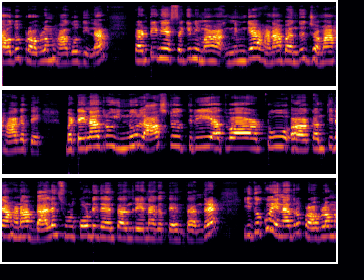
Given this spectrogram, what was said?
ಯಾವುದು ಪ್ರಾಬ್ಲಮ್ ಆಗೋದಿಲ್ಲ. ಕಂಟಿನ್ಯೂಸ್ ಆಗಿ ನಿಮ್ಮ, ನಿಮಗೆ ಹಣ ಬಂದು ಜಮಾ ಆಗುತ್ತೆ. ಬಟ್ ಏನಾದರೂ ಇನ್ನೂ ಲಾಸ್ಟ್ ತ್ರೀ ಅಥವಾ ಟೂ ಕಂತಿನ ಹಣ ಬ್ಯಾಲೆನ್ಸ್ ಉಳ್ಕೊಂಡಿದೆ ಅಂತ ಅಂದ್ರೆ ಏನಾಗುತ್ತೆ ಅಂತ ಅಂದ್ರೆ ಇದಕ್ಕೂ ಏನಾದರೂ ಪ್ರಾಬ್ಲಮ್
